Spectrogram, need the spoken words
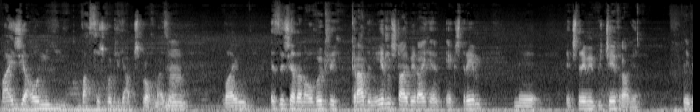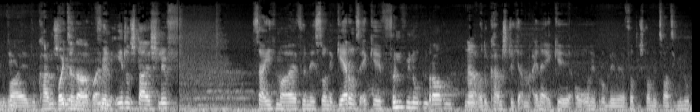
weiß ich ja auch nie, was ist wirklich abgesprochen. Also, Mhm. weil es ist ja dann auch wirklich, gerade im Edelstahlbereich, e- extrem eine extreme Budgetfrage. Definitiv. Weil du kannst für einen, für einen Edelstahlschliff, sage ich mal, für eine, so eine Gärungsecke fünf Minuten brauchen, Ja. aber du kannst dich an einer Ecke auch ohne Probleme eine Viertelstunde, 20 Minuten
